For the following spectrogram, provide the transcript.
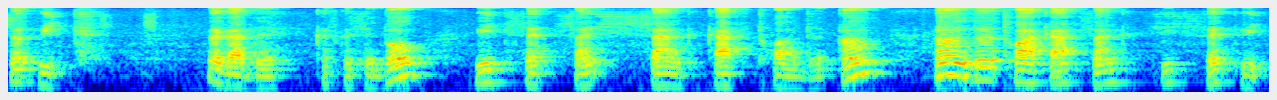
seul 8. Regardez, qu'est-ce que c'est beau 8, 7, 6, 5, 4, 3, 2, 1. 1, 2, 3, 4, 5, 6, 7, 8.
